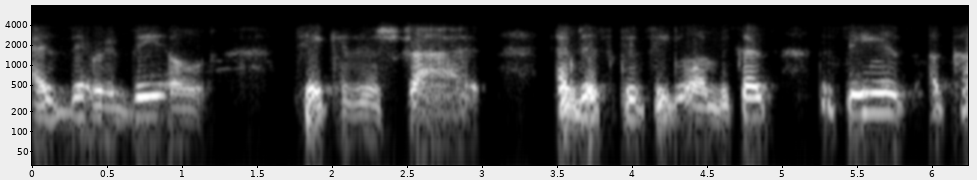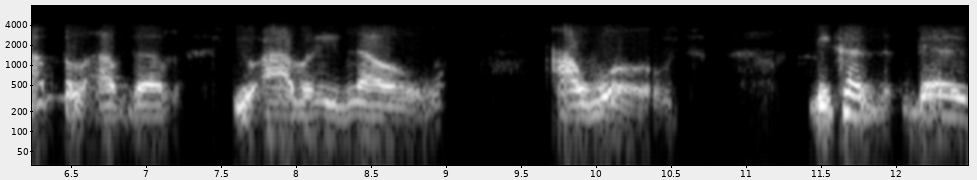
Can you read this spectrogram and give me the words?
as they're revealed. Take it in stride and just continue on because the thing is, a couple of them you already know are wolves because they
